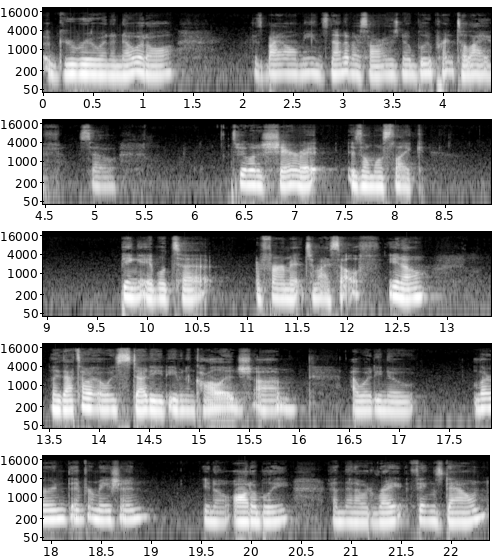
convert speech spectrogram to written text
a guru and a know it all, because by all means, none of us are. There's no blueprint to life. So, to be able to share it is almost like being able to affirm it to myself, you know? Like that's how I always studied, even in college. Um, I would, you know, learn the information, you know, audibly, and then I would write things down.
